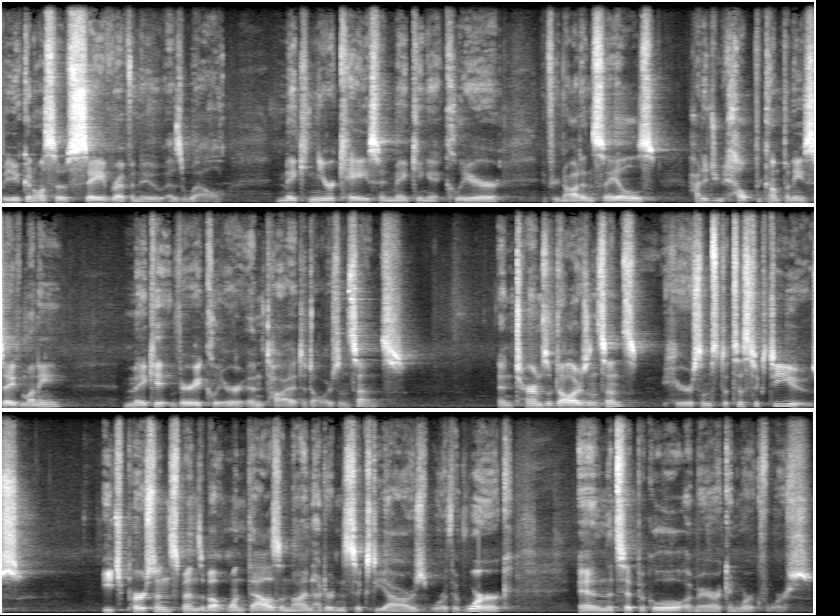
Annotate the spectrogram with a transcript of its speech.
but you can also save revenue as well. Making your case and making it clear if you're not in sales, how did you help the company save money? Make it very clear and tie it to dollars and cents. In terms of dollars and cents, here are some statistics to use. Each person spends about 1,960 hours worth of work in the typical American workforce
